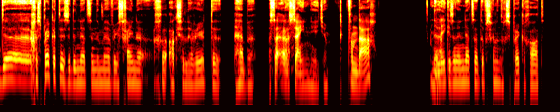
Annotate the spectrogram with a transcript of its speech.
de gesprekken tussen de Nets en de Mavericks schijnen geaccelereerd te hebben eh, zijn, weet je. Vandaag, de Ja. Lakers en de Nets hadden verschillende gesprekken gehad.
